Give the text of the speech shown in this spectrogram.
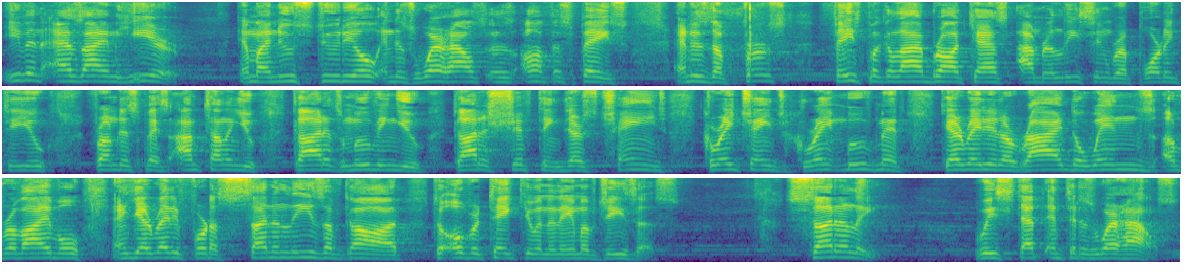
even as I am here in my new studio, in this warehouse, in this office space, and this is the first Facebook Live broadcast, I'm releasing, reporting to you from this space. I'm telling you, God is moving you. God is shifting. There's change, great change, great movement. Get ready to ride the winds of revival and get ready for the suddenlies of God to overtake you in the name of Jesus. Suddenly, we stepped into this warehouse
